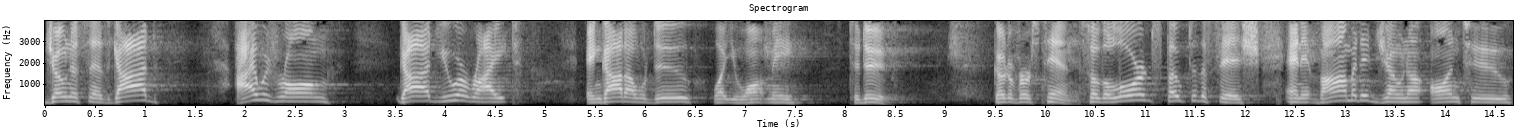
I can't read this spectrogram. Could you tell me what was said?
Jonah says, God, I was wrong. God, you are right. And God, I will do what you want me to do. Go to verse 10. So the Lord spoke to the fish, and it vomited Jonah onto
